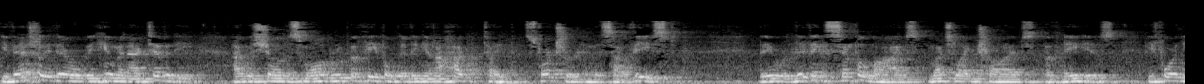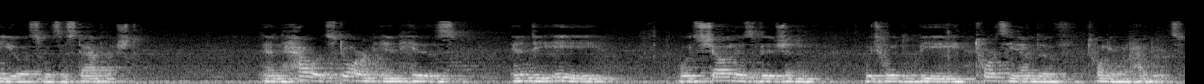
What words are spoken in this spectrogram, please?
Eventually, there will be human activity. I was shown a small group of people living in a hut type structure in the southeast. They were living simple lives, much like tribes of natives, before the U.S. was established. And Howard Storm, in his NDE, was shown this vision, which would be towards the end of 2100s.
